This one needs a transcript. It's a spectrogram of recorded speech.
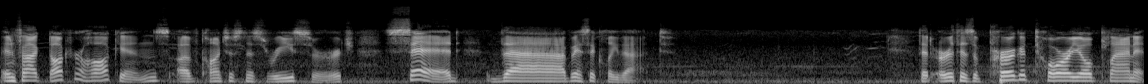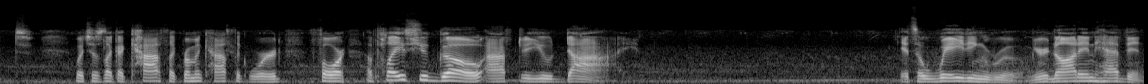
In fact, Dr. Hawkins of consciousness research said that basically that that earth is a purgatorial planet which is like a catholic roman catholic word for a place you go after you die it's a waiting room. You're not in heaven.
